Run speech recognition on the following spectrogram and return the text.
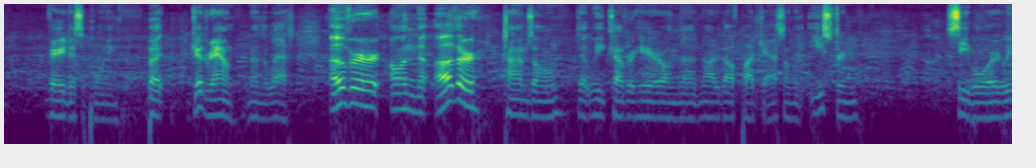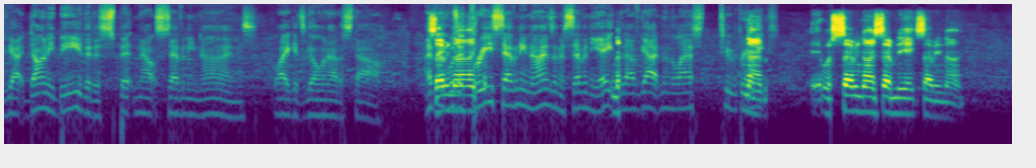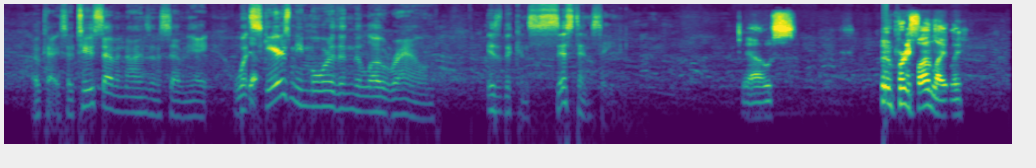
very disappointing, but good round nonetheless. Over on the other time zone that we cover here on the Not a Golf podcast on the Eastern Seaboard, we've got Donnie B that is spitting out 79s like it's going out of style. I think was it 79. three 79s and a 78 that I've gotten in the last two or three No. weeks. It was 79, 78, 79. Okay, so two seven nines and a seventy eight. What Yeah. scares me more than the low round is the consistency. Yeah, it was been pretty fun lately.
